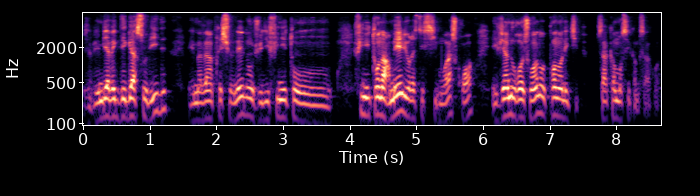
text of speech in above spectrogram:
J'avais mis avec des gars solides et m'avait impressionné. Donc, je lui ai dit finis ton, finis ton armée. Il lui restait six mois, je crois, et viens nous rejoindre pendant l'équipe. Ça a commencé comme ça, quoi.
